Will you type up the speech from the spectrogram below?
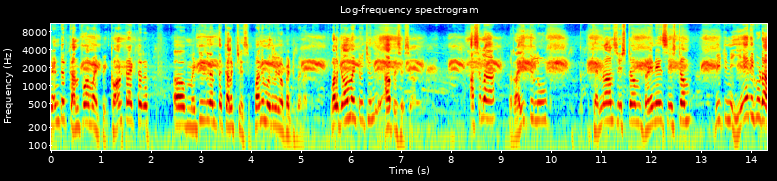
టెండర్ కన్ఫామ్ అయిపోయి కాంట్రాక్టర్ మెటీరియల్ అంతా కలెక్ట్ చేసి పని మొదలుగా పెట్టిపోయినాడు వాళ్ళ గవర్నమెంట్ వచ్చింది ఆపేసేసేవాళ్ళు అసలు రైతులు కెనాల్ సిస్టమ్ డ్రైనేజ్ సిస్టమ్ వీటిని ఏది కూడా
